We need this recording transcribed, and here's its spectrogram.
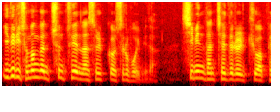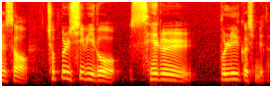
이들이 조만간 춘투에 나설 것으로 보입니다. 시민단체들을 규합해서 촛불 시위로 새를 불릴 것입니다.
